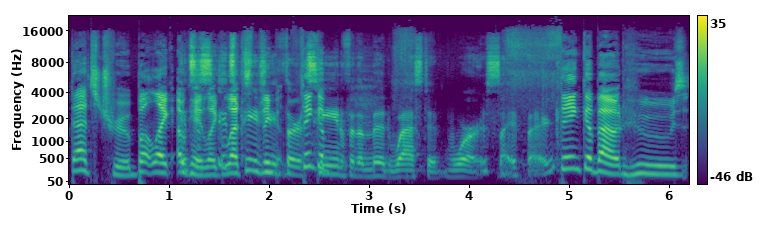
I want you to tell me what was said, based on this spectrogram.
That's true, but like, okay, like let's PG think, thirteen think, for the Midwest at worst. I think. think about who's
